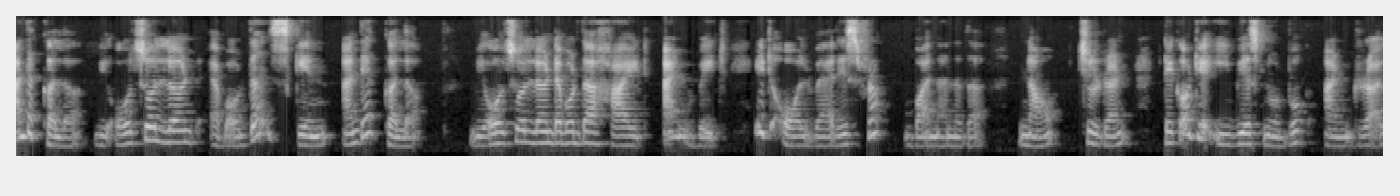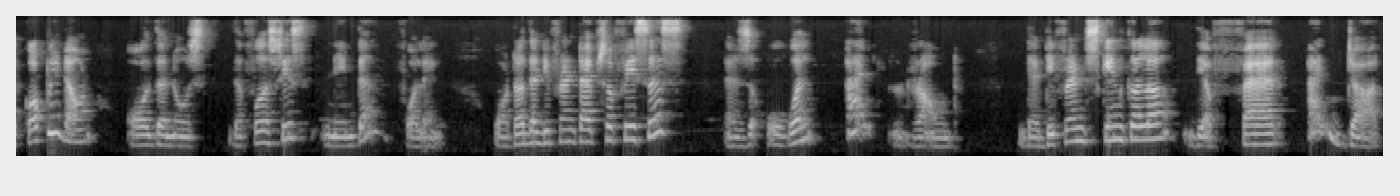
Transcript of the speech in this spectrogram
and the color. We also learned about the skin and their color. We also learned about the height and weight. It all varies from one another. Now, children, take out your EVS notebook and copy down all the notes. The first is name the following. What are the different types of faces? There is oval and round. Their different skin color, they are fair and dark.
